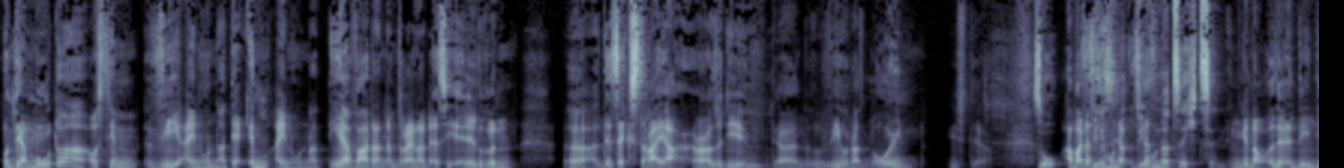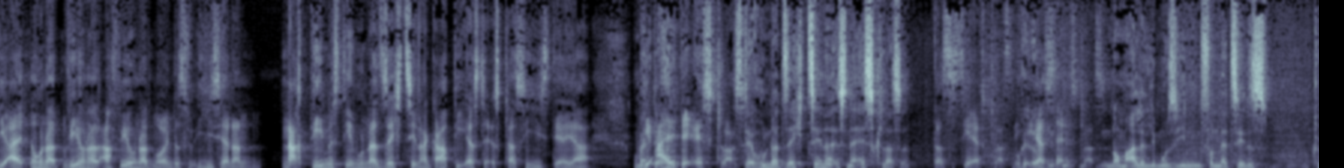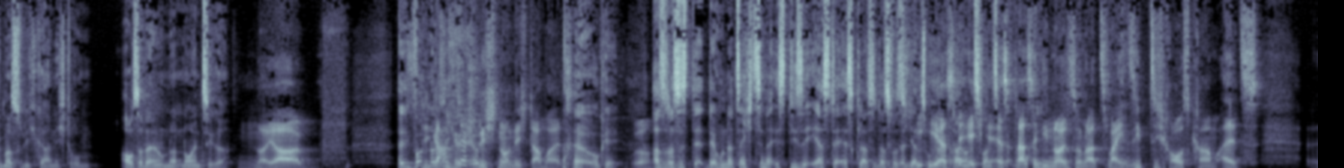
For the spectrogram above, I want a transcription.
Und der Motor aus dem W100, der M100, der war dann im 300 SEL drin, äh, der 6.3er, ja, also die, der also W109 hieß der. So, Aber das ist- W100, das- W116. Genau, also die, die alten 100, W108, W109, das hieß ja dann, nachdem es den 116er gab, die erste S-Klasse hieß der ja Moment, die der- alte S-Klasse. Der 116er ist eine S-Klasse. Das ist die S-Klasse, die Okay, erste äh, S-Klasse. Normale Limousinen von Mercedes kümmerst du dich gar nicht drum. Außer deine 190er. Naja, wollte die gab es ja schlicht noch nicht damals. Ja, okay. Also das ist der, der 116er ist diese erste S-Klasse, das was ich als die erste 123 S-Klasse, die 1972 rauskam als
